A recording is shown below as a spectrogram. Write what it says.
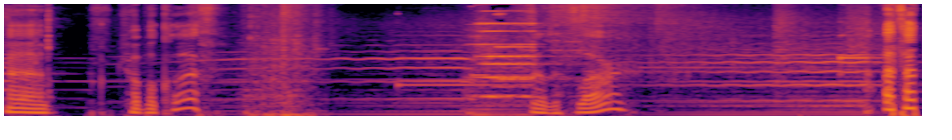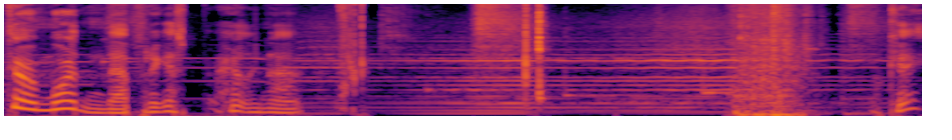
Uh, treble clef. Another flower. I thought there were more than that, but I guess apparently not. Okay.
